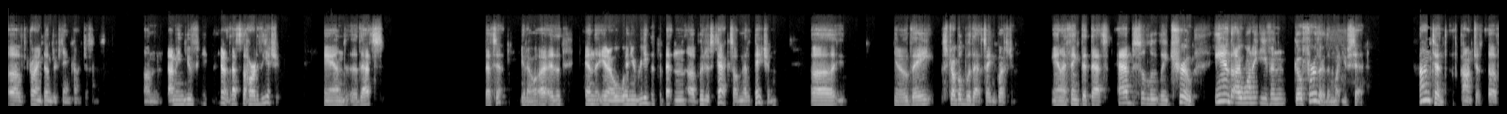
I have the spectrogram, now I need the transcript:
of trying to understand consciousness. Um, I mean, you've, you know, that's the heart of the issue, and uh, that's that's it. You know, uh, and you know when you read the Tibetan uh, Buddhist texts on meditation, uh, you know they struggled with that same question. And I think that that's absolutely true. And I want to even go further than what you've said. Content of conscious of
